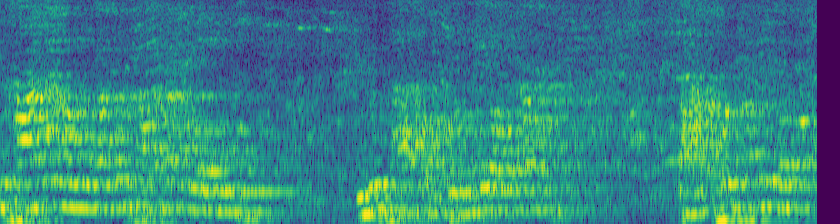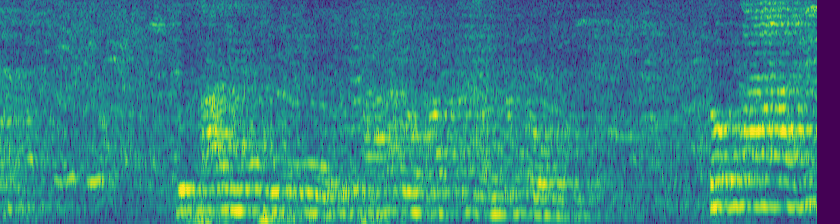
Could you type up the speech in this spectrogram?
งครับลูกค้านั่งลงมีลูกค้าสองคนไม่ยอมนั่งสามคนไม่ยอมนั่งลูกค้ายืนคุยกันอยู่ลูกค้านั่งลงครับนั่งลงนั่งลงตรงกลางนี่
